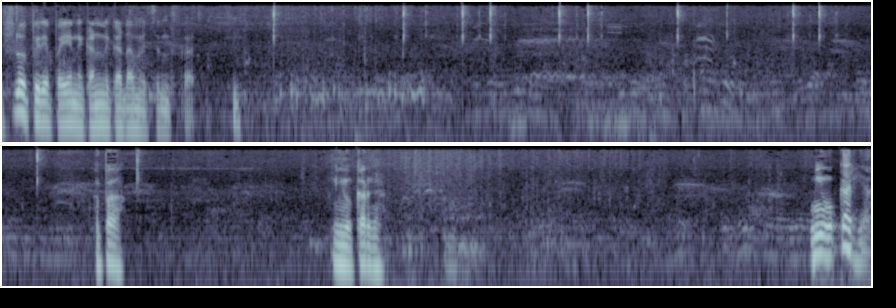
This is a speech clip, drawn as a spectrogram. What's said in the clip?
இவ்வளவு பெரிய பையனை கண்ணு காட்டாம வச்சிருந்துருக்காரு. அப்பா நீங்க உட்காருங்க. நீ உட்காரியா?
